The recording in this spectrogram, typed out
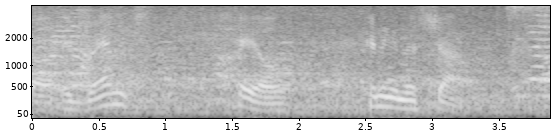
saw a Greenwich Pales pinning in this shot.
